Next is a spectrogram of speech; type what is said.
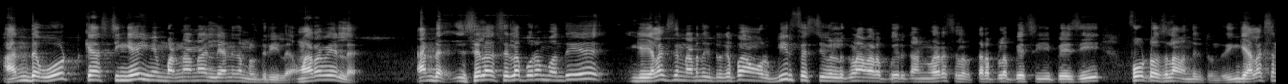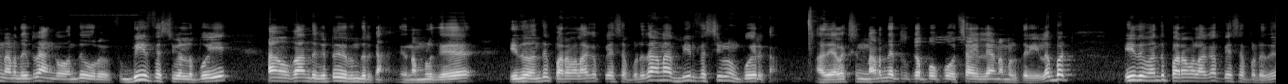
அந்த ஓட் கேஸ்டிங்கே இவன் பண்ணானா இல்லையான்னு நம்மளுக்கு தெரியல. வரவே இல்லை. அந்த சில சில புறம் வந்து இங்கே எலெக்ஷன் நடந்துகிட்டு இருக்கப்ப அவன் ஒரு பீர் ஃபெஸ்டிவலுக்குலாம் வேற போயிருக்கான்னு வேற சில தரப்புல பேசி பேசி ஃபோட்டோஸ்லாம் வந்துகிட்டு இருந்தது. இங்கே எலெக்ஷன் நடந்துகிட்டு அங்கே வந்து ஒரு பீர் ஃபெஸ்டிவலில் போய் அவன் உட்காந்துக்கிட்டு இருந்திருக்கான். இது நம்மளுக்கு இது வந்து பரவலாக பேசப்படுது. ஆனால் பீர் ஃபெஸ்டிவலும் போயிருக்கான். அது எலெக்ஷன் நடந்துட்டு இருக்கப்போ போச்சா இல்லையா நம்மளுக்கு தெரியல. பட் இது வந்து பரவலாக பேசப்படுது.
